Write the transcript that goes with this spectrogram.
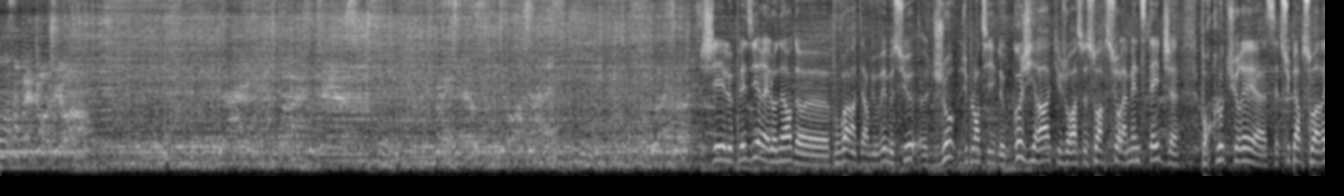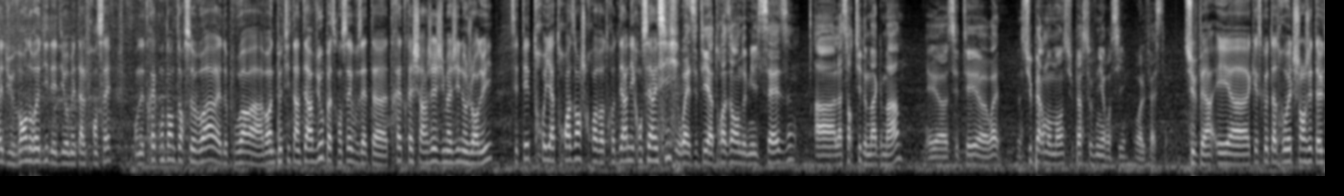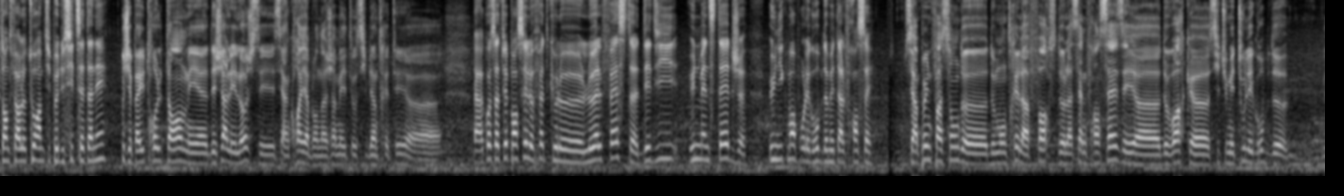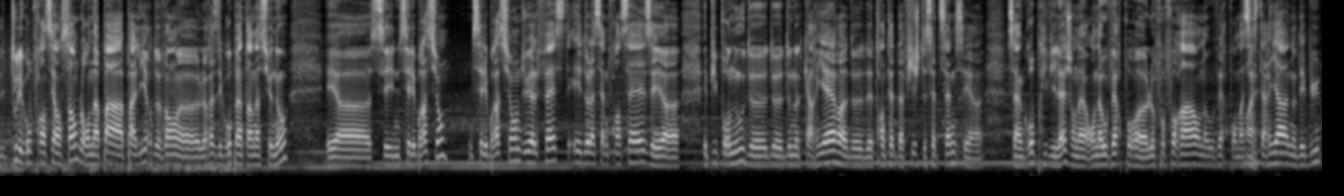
on s'appelle J'ai le plaisir et l'honneur de pouvoir interviewer monsieur euh, Joe Duplantier de Gojira qui jouera ce soir sur la main stage pour clôturer euh, cette superbe soirée du vendredi dédiée au métal français. On est très content de te recevoir et de pouvoir avoir une petite interview parce qu'on sait que vous êtes euh, très très chargé j'imagine aujourd'hui. C'était il y a trois ans je crois votre dernier concert ici? Ouais, c'était il y a trois ans en 2016 à la sortie de Magma. Et euh, c'était euh, ouais, un super moment, super souvenir aussi au Hellfest. Super. Et euh, qu'est-ce que tu as trouvé de changer? Tu as eu le temps de faire le tour un petit peu du site cette année? J'ai pas eu trop le temps, mais déjà les loges, c'est incroyable. On n'a jamais été aussi bien traité. À quoi ça te fait penser le fait que le, le Hellfest dédie une main stage uniquement pour les groupes de métal français? C'est un peu une façon de, de montrer la force de la scène française et euh, de voir que si tu mets tous les groupes de tous les groupes français ensemble, on n'a pas à pâlir devant euh, le reste des groupes internationaux. Et euh, c'est une célébration, une célébration du Hellfest et de la scène française. Et, euh, et puis pour nous, de, de- de notre carrière, d'être en tête d'affiche de cette scène, c'est un, gros privilège. On a, on a ouvert pour euh, l'Ofofora, on a ouvert pour Massisteria à nos débuts.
